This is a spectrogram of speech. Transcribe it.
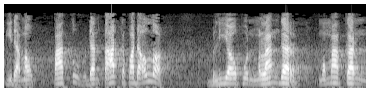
tidak mau patuh dan taat kepada Allah. Beliau pun melanggar, memakan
